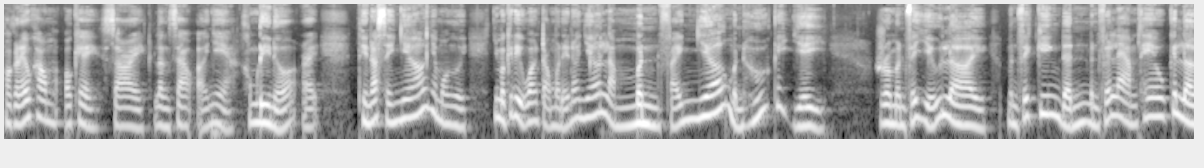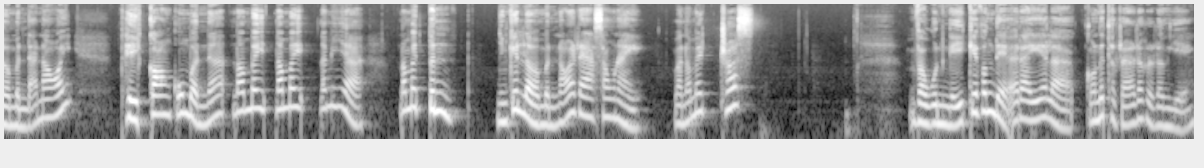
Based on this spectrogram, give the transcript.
hoặc là nếu không, ok, sorry, lần sau ở nhà, không đi nữa, right? Thì nó sẽ nhớ nha mọi người. Nhưng mà cái điều quan trọng mà để nó nhớ là mình phải nhớ mình hứa cái gì. Rồi mình phải giữ lời, mình phải kiên định, mình phải làm theo cái lời mình đã nói. Thì con của mình á, nó mới nó mới nó mới là nó mới tin những cái lời mình nói ra sau này. Và nó mới trust và Quỳnh nghĩ cái vấn đề ở đây là con nít thật ra rất là đơn giản.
